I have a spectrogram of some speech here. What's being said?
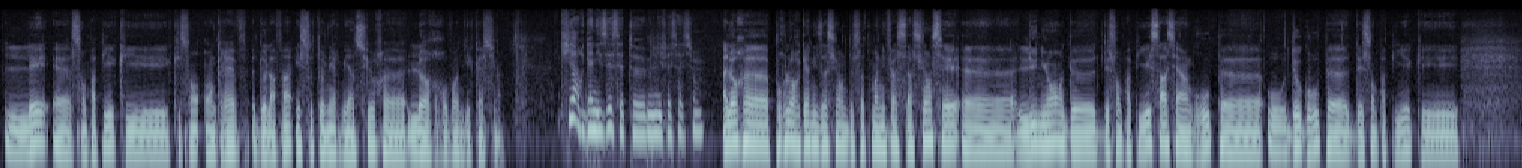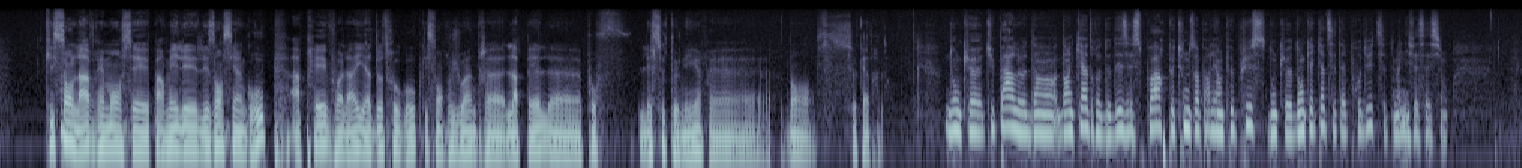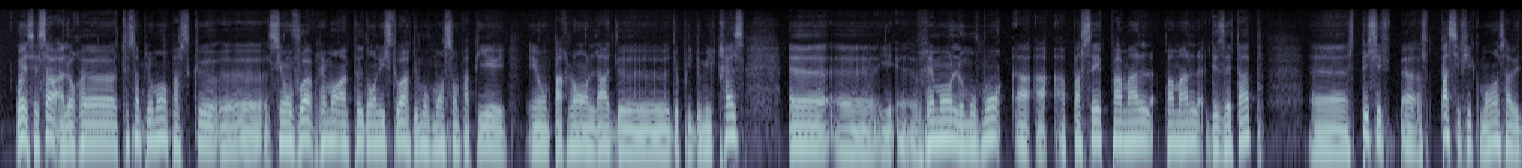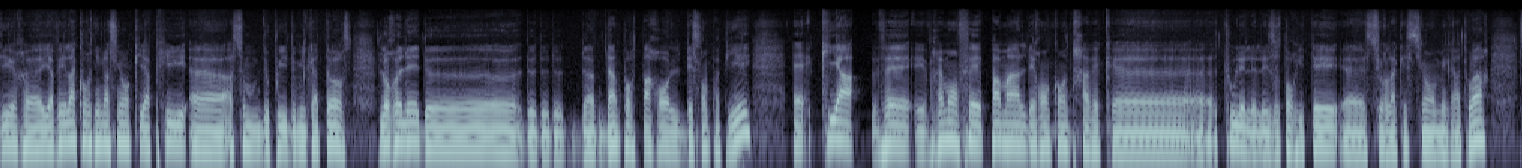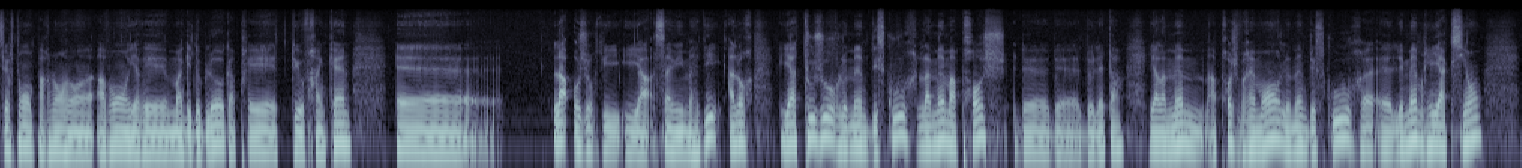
les euh, sans-papiers qui, qui sont en grève de la faim et soutenir bien sûr euh, leurs revendications. Qui a organisé cette manifestation? Alors, euh, pour l'organisation de cette manifestation, c'est euh, l'Union de, des sans-papiers. Ça, c'est un groupe euh, ou deux groupes des sans-papiers qui, qui sont là vraiment. C'est parmi les, anciens groupes. Après, voilà, il y a d'autres groupes qui sont rejoindre euh, l'appel euh, pour les soutenir euh, dans ce cadre-là. Donc, tu parles d'un cadre de désespoir. Peux-tu nous en parler un peu plus? Donc, dans quel cadre s'est-elle produite cette manifestation? Ouais, c'est ça. Alors, euh, tout simplement parce que euh, si on voit vraiment un peu dans l'histoire du mouvement sans papier et en parlant là de depuis 2013, euh, euh, euh, vraiment le mouvement a, a, a passé pas mal, pas mal des étapes. Euh, euh, ça veut dire euh, il y avait la coordination qui a pris euh, depuis 2014 le relais de, d'un, porte-parole des sans-papiers qui avait vraiment fait pas mal des rencontres avec euh, tous les, autorités sur la question migratoire. Surtout en parlant, avant il y avait Maggie de Blog, après Théo Franken. Là, aujourd'hui, il y a Sami Mahdi. Alors, il y a toujours le même discours, la même approche de, de, de l'État. Il y a la même approche, vraiment, le même discours, euh, les mêmes réactions.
